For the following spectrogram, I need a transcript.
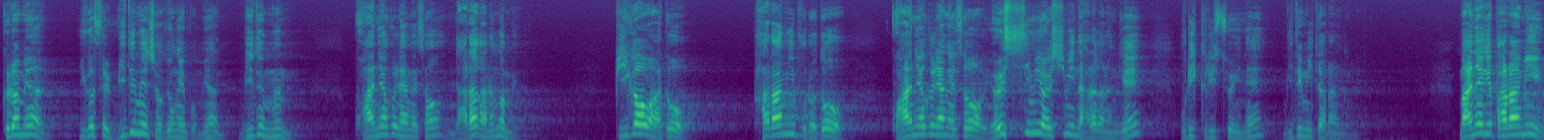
그러면 이것을 믿음에 적용해 보면 믿음은 관역을 향해서 날아가는 겁니다. 비가 와도 바람이 불어도 관역을 향해서 열심히 열심히 날아가는 게 우리 그리스도인의 믿음이다라는 겁니다. 만약에 바람이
